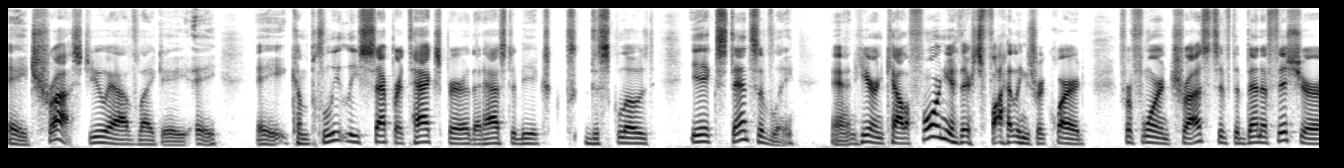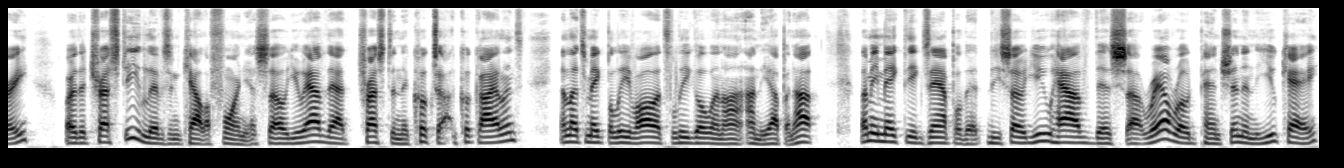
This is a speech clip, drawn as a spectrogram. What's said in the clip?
a trust. You have like a, a, a completely separate taxpayer that has to be ex- disclosed extensively. And here in California, there's filings required for foreign trusts if the beneficiary or the trustee lives in California. So you have that trust in the Cook, Cook Islands, and let's make believe all it's legal and on, on the up and up. Let me make the example that the, so you have this uh, railroad pension in the UK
